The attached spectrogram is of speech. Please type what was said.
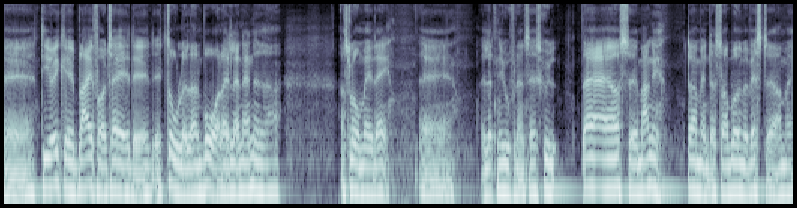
Øh, de er jo ikke øh, blege for at tage et, et, stol eller en bord eller et eller andet og, og slå med i dag. Øh, eller knive for den sags skyld. Der er også øh, mange dørmænd, der står både med veste og med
